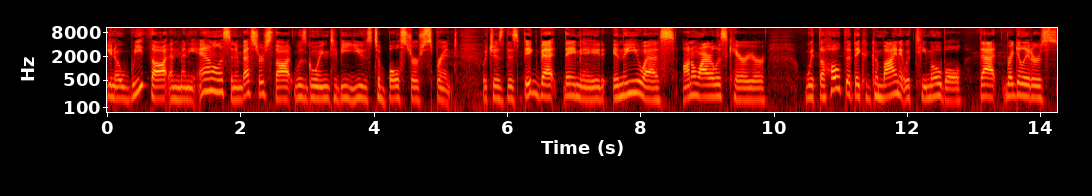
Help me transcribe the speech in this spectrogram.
you know, we thought, and many analysts and investors thought, was going to be used to bolster Sprint, which is this big bet they made in the U.S. on a wireless carrier with the hope that they could combine it with T-Mobile. That regulators,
